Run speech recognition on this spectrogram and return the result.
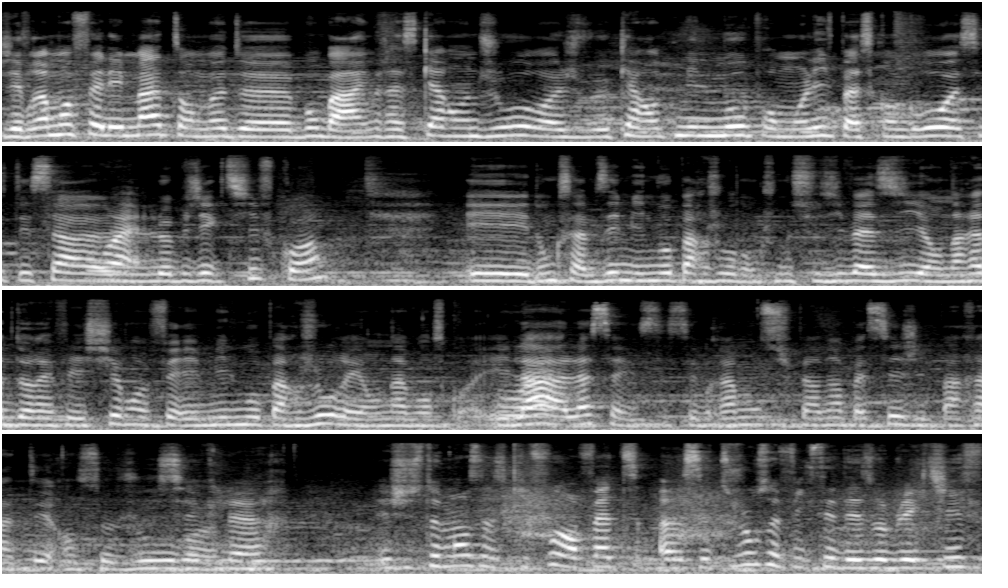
j'ai vraiment fait les maths en mode, euh, bon, bah, il me reste 40 jours, je veux 40 000 mots pour mon livre, parce qu'en gros, c'était ça Ouais. l'objectif, quoi. Et donc, ça faisait 1000 mots par jour. Donc, je me suis dit, vas-y, on arrête de réfléchir, on fait 1000 mots par jour et on avance, quoi. Et là, Ouais. là, ça, ça s'est vraiment super bien passé. J'ai pas raté un seul jour. C'est euh, clair. Et justement, c'est ce qu'il faut en fait, euh, c'est toujours se fixer des objectifs.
